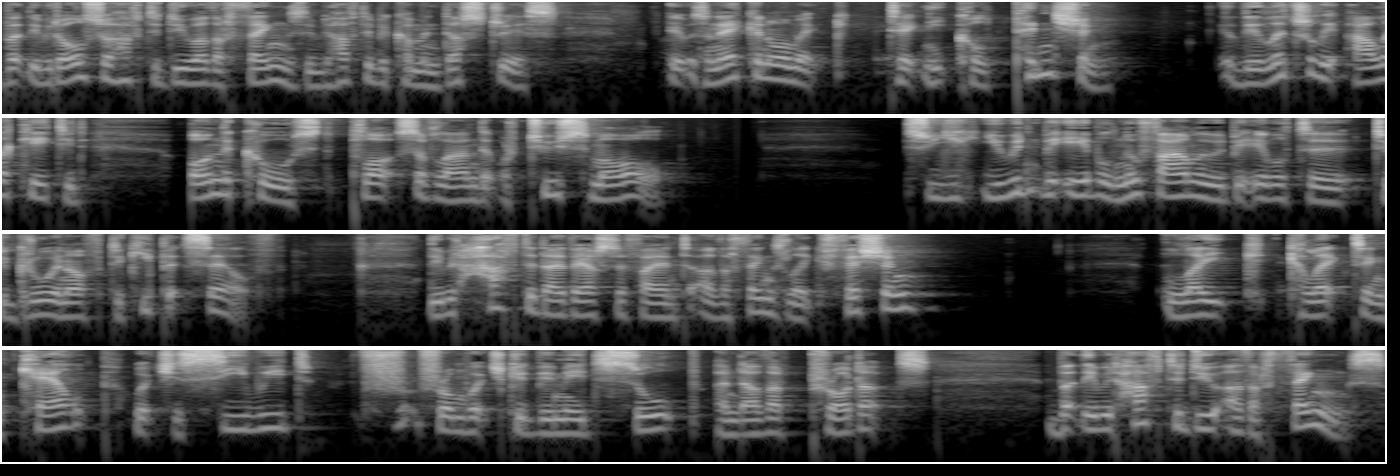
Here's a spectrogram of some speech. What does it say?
but they would also have to do other things. They would have to become industrious. It was an economic technique called pinching. They literally allocated on the coast plots of land that were too small so you, you wouldn't be able, no family would be able to, to grow enough to keep itself. They would have to diversify into other things like fishing, like collecting kelp, which is seaweed, f- from which could be made soap and other products. But they would have to do other things.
